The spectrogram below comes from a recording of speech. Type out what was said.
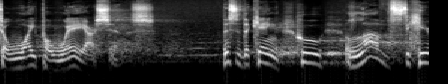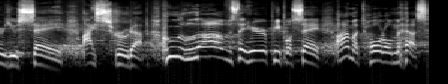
to wipe away our sins. This is the king who loves to hear you say, I screwed up. Who loves to hear people say, I'm a total mess.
